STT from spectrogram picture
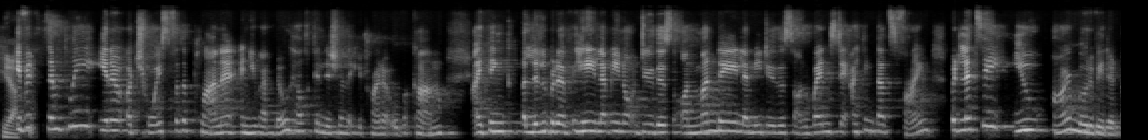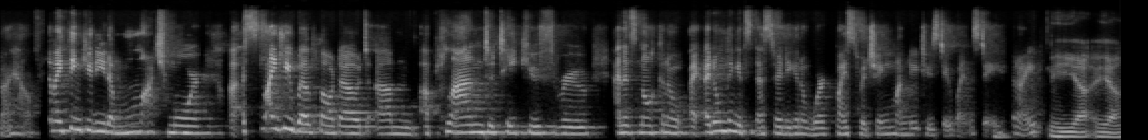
Yeah. If it's simply, you know, a choice for the planet, and you have no health condition that you're trying to overcome, I think a little bit of hey, let me not do this on Monday, let me do this on Wednesday. I think that's fine. But let's say you are motivated by health, and I think you need a much more, a slightly well thought out, um, a plan to take you through, and it's not going to. I don't think it's necessarily going to work by switching Monday Tuesday, Wednesday, right? Yeah, yeah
